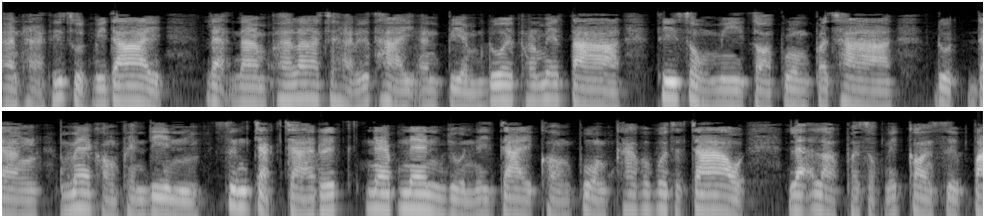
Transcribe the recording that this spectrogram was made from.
อันหาที่สุดมิได้ และนามพระราชหฤทัยอันเปี่ยมด้วยพระเมตตาที่ทรงมีต่อปวงประชา ดุจดังแม่ของแผ่นดิน ซึ่งจักจารึกแนบแน่นอยู่ในใจของปวงข้าพระพุทธเจ้า และเหล่าประสบนิกรสืบไป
